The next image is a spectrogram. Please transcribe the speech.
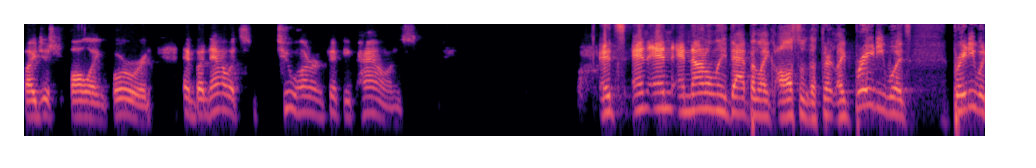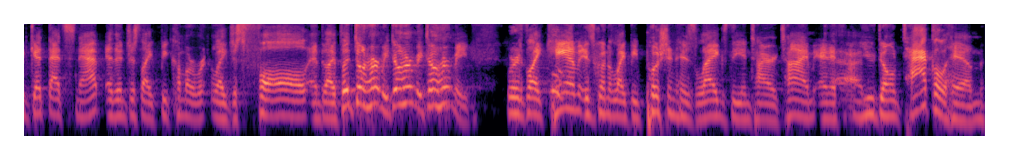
by just falling forward. And but now it's 250 pounds. It's and and and not only that, but like also the third, like Brady was Brady would get that snap and then just like become a like just fall and be like, but don't hurt me, don't hurt me, don't hurt me. Whereas like Cam is going to like be pushing his legs the entire time, and if you don't tackle him,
